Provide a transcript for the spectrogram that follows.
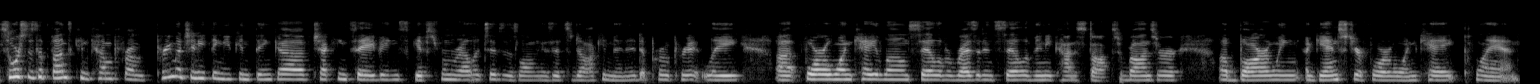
Sources of funds can come from pretty much anything you can think of, checking savings, gifts from relatives, as long as it's documented appropriately, uh, 401k loan, sale of a residence, sale of any kind of stocks or bonds, or uh, borrowing against your 401k plan.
